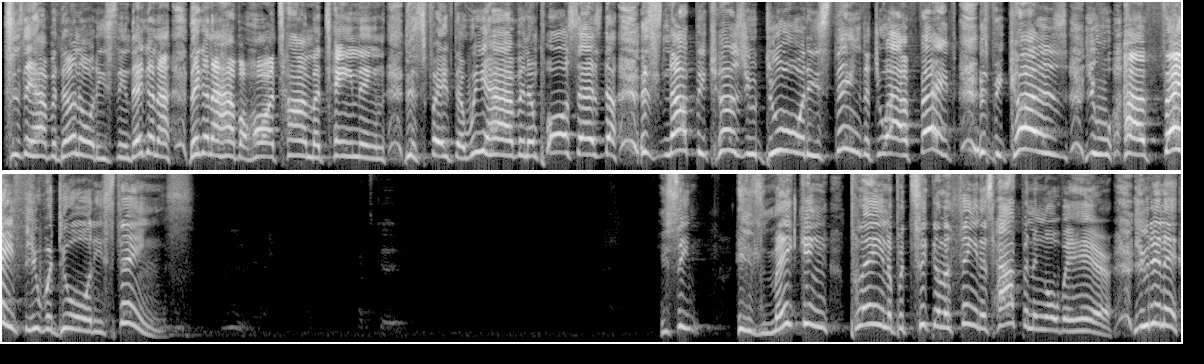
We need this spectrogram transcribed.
Since they haven't done all these things, they're gonna, they're gonna have a hard time attaining this faith that we have. And then Paul says that it's not because you do all these things that you have faith, it's because you have faith you would do all these things. You see, He's making plain a particular thing that's happening over here. You didn't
